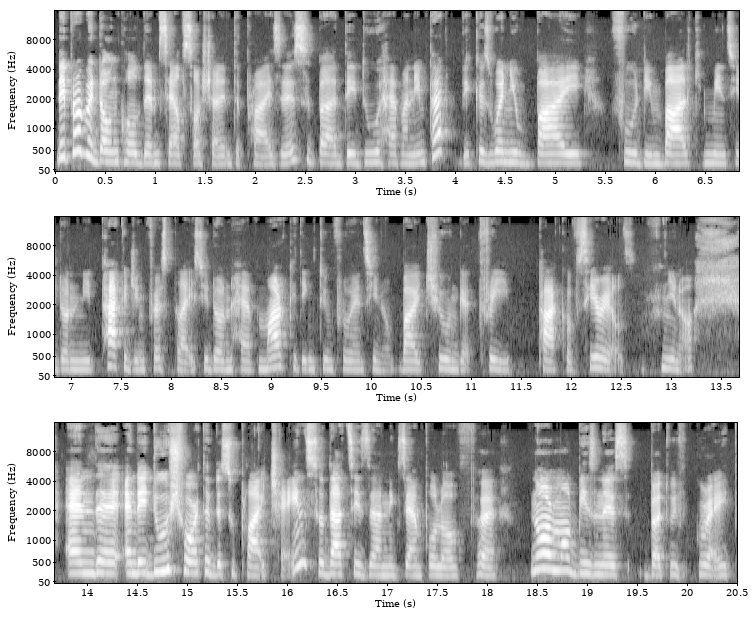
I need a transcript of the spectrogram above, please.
They probably don't call themselves social enterprises, but they do have an impact because when you buy food in bulk, it means you don't need packaging first place. You don't have marketing to influence, you know, buy two and get three pack of cereals you know. And uh, and they do shorten the supply chain. So that is an example of uh, normal business but with great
